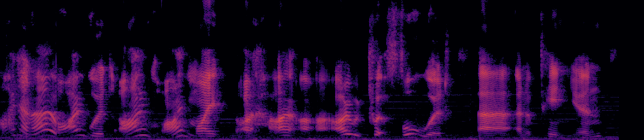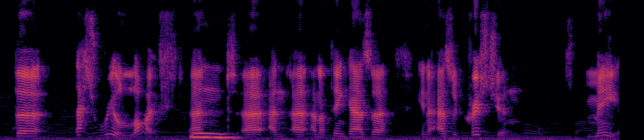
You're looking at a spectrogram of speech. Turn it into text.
I don't know. I would. I. I might. I. I, I would put forward uh, an opinion that that's real life, mm. and uh, and uh, and I think as a you know as a Christian, me,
